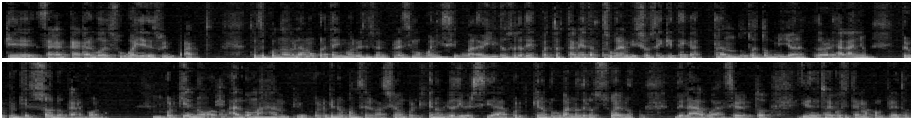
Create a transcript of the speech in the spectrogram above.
que se hagan cargo de su huella y de su impacto. Entonces, cuando hablamos con esta misma organización, le decimos, buenísimo, maravilloso que te hayas puesto esta meta súper ambiciosa y que estés gastando todos estos millones de dólares al año, pero ¿por qué solo carbono? ¿Por qué no algo más amplio? ¿Por qué no conservación? ¿Por qué no biodiversidad? ¿Por qué no preocuparnos de los suelos, del agua, ¿cierto? Y de estos ecosistemas completos.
